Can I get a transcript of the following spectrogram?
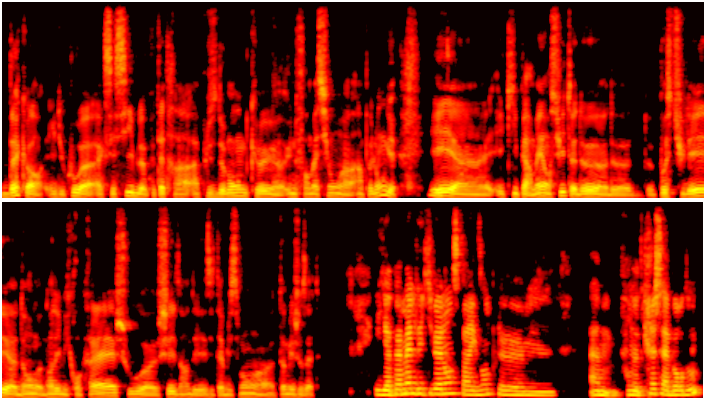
D'accord. Et du coup, accessible peut-être à, plus de monde qu'une formation un peu longue et, qui permet ensuite de, postuler dans, dans des micro-crèches ou chez un des établissements Tom et Josette. il y a pas mal d'équivalences, par exemple, pour notre crèche à Bordeaux.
